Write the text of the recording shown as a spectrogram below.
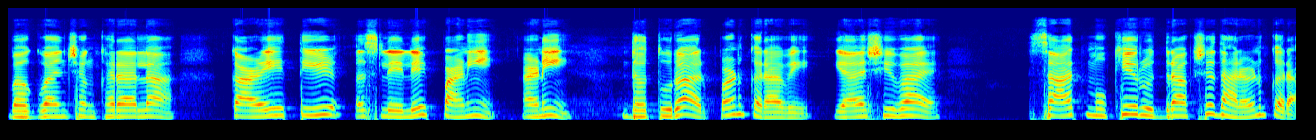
भगवान शंकराला काळे तीळ असलेले पाणी आणि धतुरा अर्पण करावे. याशिवाय सातमुखी रुद्राक्ष धारण करा.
